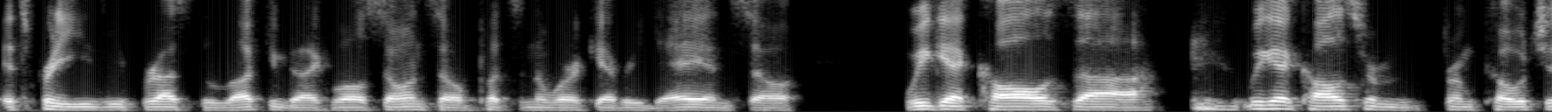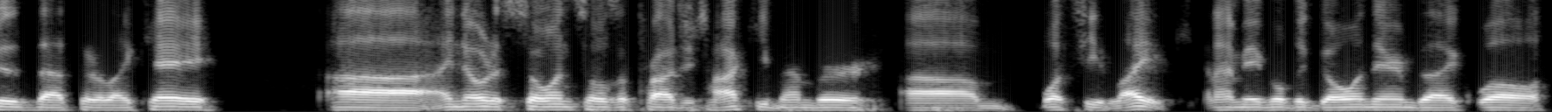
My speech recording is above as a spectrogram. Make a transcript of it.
it's pretty easy for us to look and be like, well, so and so puts in the work every day. And so we get calls, uh we get calls from from coaches that they're like, hey, uh, I noticed so and so is a project hockey member. Um, what's he like? And I'm able to go in there and be like, well,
